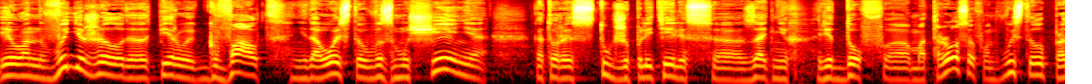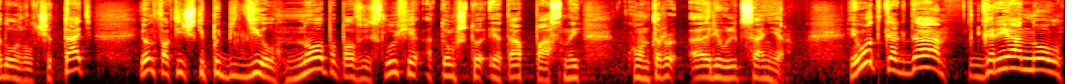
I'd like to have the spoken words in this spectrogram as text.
и он выдержал вот этот первый гвалт, недовольство, возмущение, которые тут же полетели с э, задних рядов э, матросов. Он выставил, продолжил читать, и он фактически победил. Но поползли слухи о том, что это опасный контрреволюционер. И вот когда грянул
